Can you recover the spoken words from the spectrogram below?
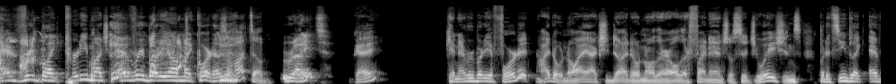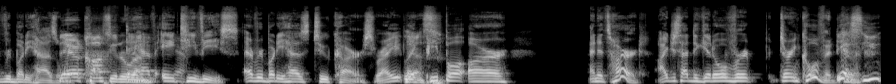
Every like pretty much everybody on my court has a hot tub. Right. Okay. Can everybody afford it? I don't know. I actually I don't know their all their financial situations, but it seems like everybody has one. They're costing to run. they run. have ATVs. Everybody has two cars, right? Like Yes. people are, and it's hard. I just had to get over it during COVID. Yes, you.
